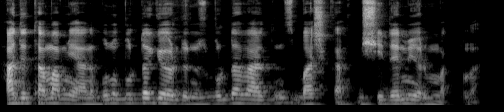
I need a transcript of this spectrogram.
Hadi tamam yani bunu burada gördünüz, burada verdiniz başka. Bir şey demiyorum bak buna.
